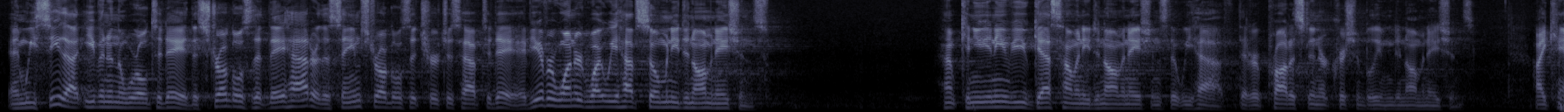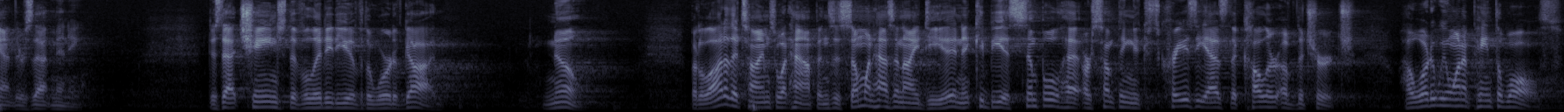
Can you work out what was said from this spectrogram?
And we see that even in the world today. The struggles that they had are the same struggles that churches have today. Have you ever wondered why we have so many denominations? Can you, any of you guess how many denominations that we have that are Protestant or Christian believing denominations? I can't, there's that many. Does that change the validity of the Word of God? No. But a lot of the times, what happens is someone has an idea, and it could be as simple or something as crazy as the color of the church. How, what do we want to paint the walls?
